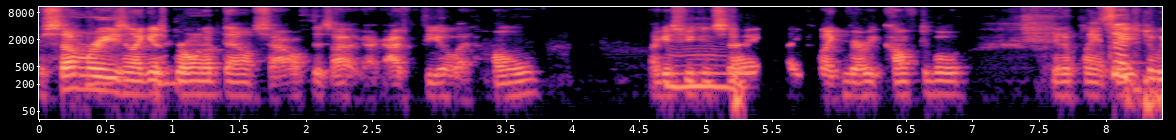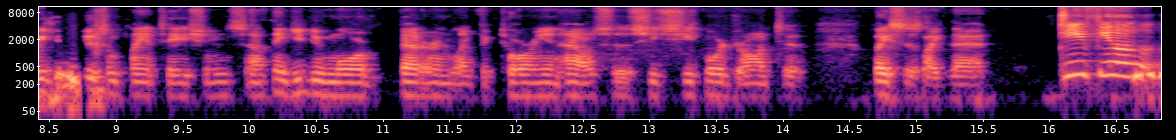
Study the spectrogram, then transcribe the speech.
for some reason, I guess growing up down south is I I feel at home. I guess mm. you can say like like very comfortable in a plantation. So, we do do some plantations. I think you do more better in like Victorian houses. She, she's more drawn to places like that. Do you feel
